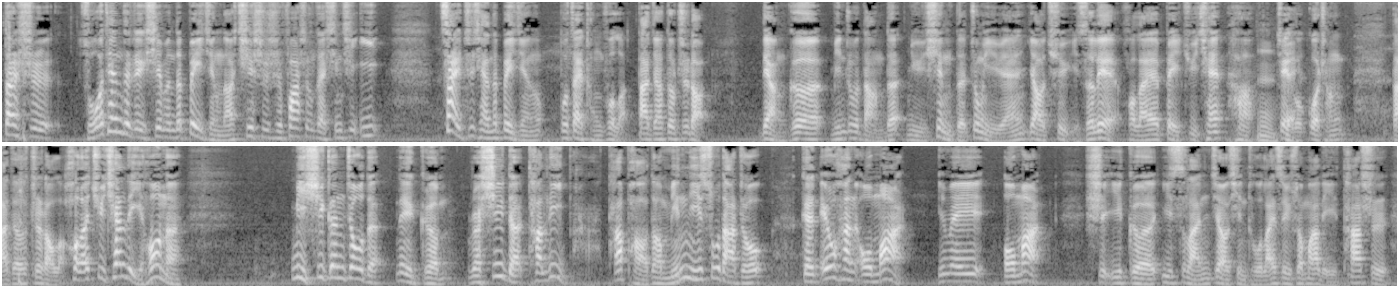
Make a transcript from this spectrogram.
但是昨天的这个新闻的背景呢，其实是发生在星期一，在之前的背景不再重复了。大家都知道，两个民主党的女性的众议员要去以色列，后来被拒签，哈，这个过程大家都知道了。后来拒签了以后呢，密西根州的那个 Rashida Tlaib。他跑到明尼苏达州跟 Ilhan Omar，因为 Omar 是一个伊斯兰教信徒，来自于索马里，他是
